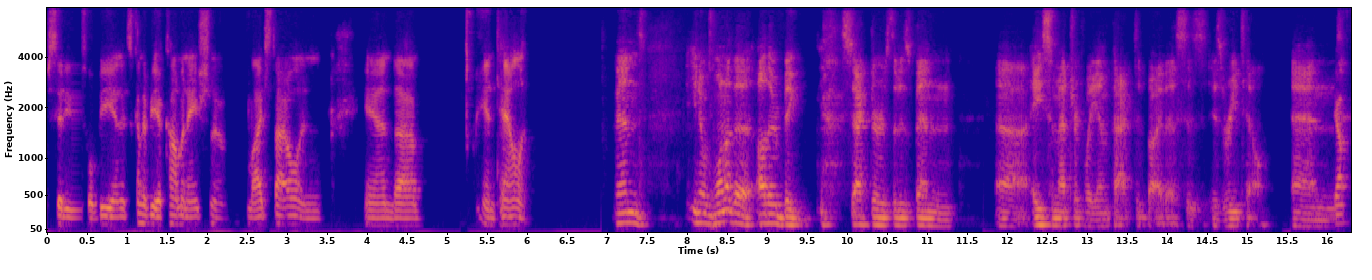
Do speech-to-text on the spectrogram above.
cities will be, and it's going to be a combination of lifestyle and and uh, and talent. And you know, one of the other big sectors that has been uh, asymmetrically impacted by this is is retail, and yep.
